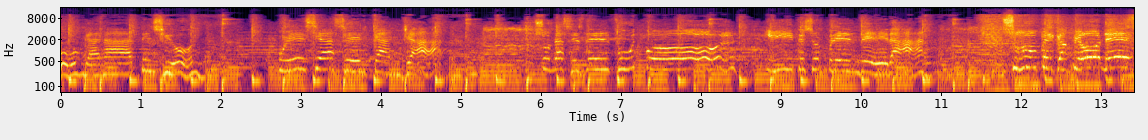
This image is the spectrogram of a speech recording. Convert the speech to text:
Pongan atención, pues se acercan ya. Son haces del fútbol y te sorprenderán. Supercampeones,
